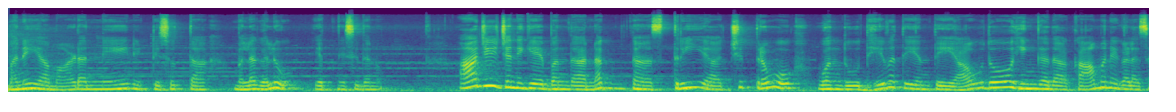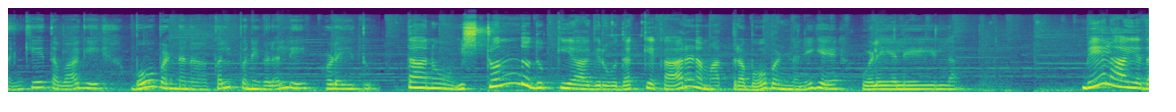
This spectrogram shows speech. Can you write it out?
ಮನೆಯ ಮಾಡನ್ನೇ ನಿಟ್ಟಿಸುತ್ತಾ ಮಲಗಲು ಯತ್ನಿಸಿದನು. ಆಜೀಜನಿಗೆ ಬಂದ ನಗ್ನ ಸ್ತ್ರೀಯ ಚಿತ್ರವು ಒಂದು ದೇವತೆಯಂತೆ ಯಾವುದೋ ಹಿಂಗದ ಕಾಮನೆಗಳ ಸಂಕೇತವಾಗಿ ಬೋಬಣ್ಣನ ಕಲ್ಪನೆಗಳಲ್ಲಿ ಹೊಳೆಯಿತು. ತಾನು ಇಷ್ಟೊಂದು ದುಃಖಿಯಾಗಿರುವುದಕ್ಕೆ ಕಾರಣ ಮಾತ್ರ ಬೋಬಣ್ಣನಿಗೆ ಒಳೆಯಲೇ ಇಲ್ಲ. ಬೇಲಾಯದ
